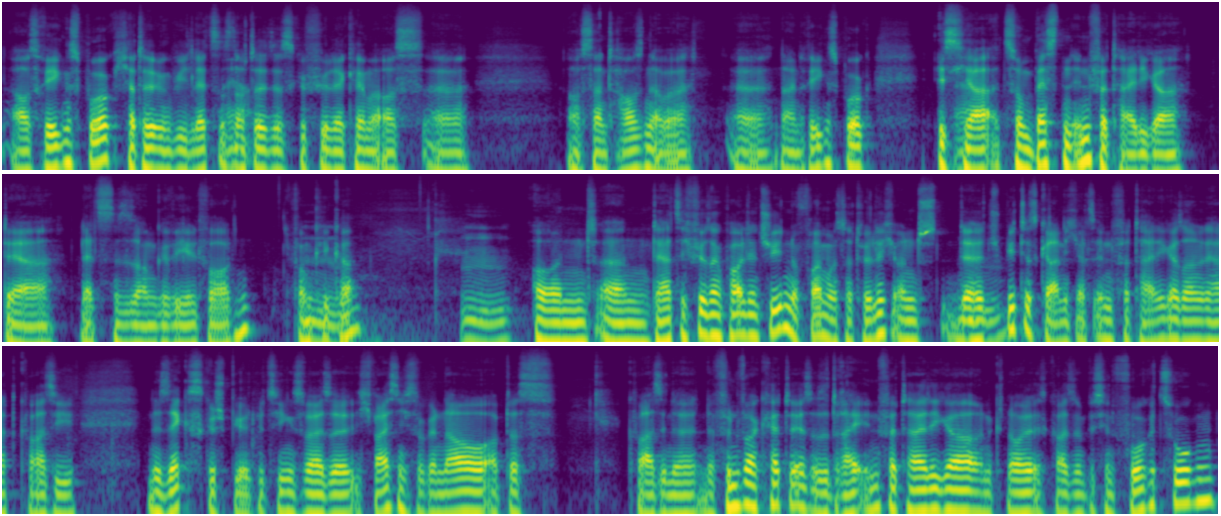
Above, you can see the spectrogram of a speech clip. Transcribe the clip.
Ja. Aus Regensburg. Ich hatte irgendwie letztens ja. noch das Gefühl, er käme aus, äh, aus Sandhausen, aber äh, nein, Regensburg ist ja. ja. zum besten Innenverteidiger der letzten Saison gewählt worden vom mhm. Kicker. Mhm. Und ähm, der hat sich für St. Pauli entschieden, da freuen wir uns natürlich. Und der mhm. spielt jetzt gar nicht als Innenverteidiger, sondern der hat quasi eine 6 gespielt, beziehungsweise ich weiß nicht so genau, ob das quasi eine, eine Fünferkette ist, also drei Innenverteidiger und Knoll ist quasi ein bisschen vorgezogen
